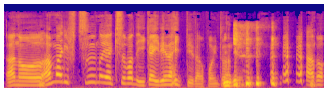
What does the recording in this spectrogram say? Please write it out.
あのーあんまり普通の焼きそばでイカ入れないっていうのがポイントなんだよ。あの、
